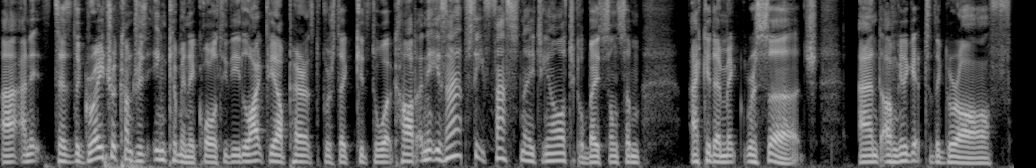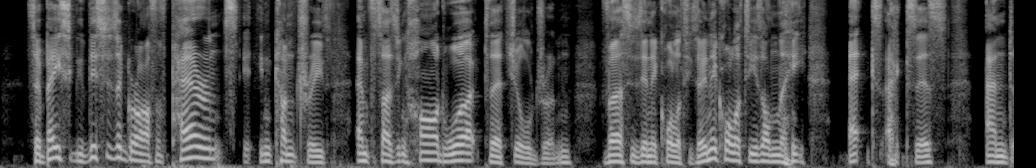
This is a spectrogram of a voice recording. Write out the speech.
Uh, and it says the greater a country's income inequality, the likelier are parents to push their kids to work hard. And it is an absolutely fascinating article based on some academic research. And I'm going to get to the graph. So basically, this is a graph of parents in countries emphasizing hard work to their children versus inequality. So inequality is on the x axis, and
